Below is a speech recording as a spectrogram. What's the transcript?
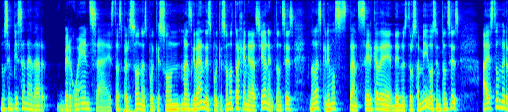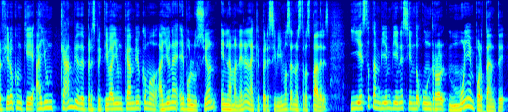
nos empiezan a dar vergüenza estas personas porque son más grandes, porque son otra generación, entonces no las queremos tan cerca de, de nuestros amigos. Entonces A esto me refiero con que hay un cambio de perspectiva, hay un cambio como hay una evolución en la manera en la que percibimos a nuestros padres y esto también viene siendo un rol muy importante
